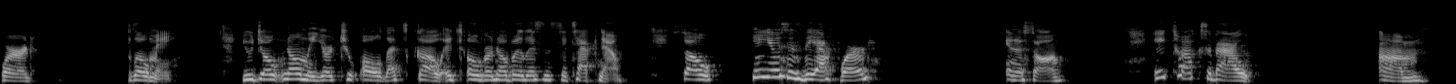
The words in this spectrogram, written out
word. Blow me. You don't know me. You're too old. Let's go. It's over. Nobody listens to tech now. So he uses the F word in a song. He talks about um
